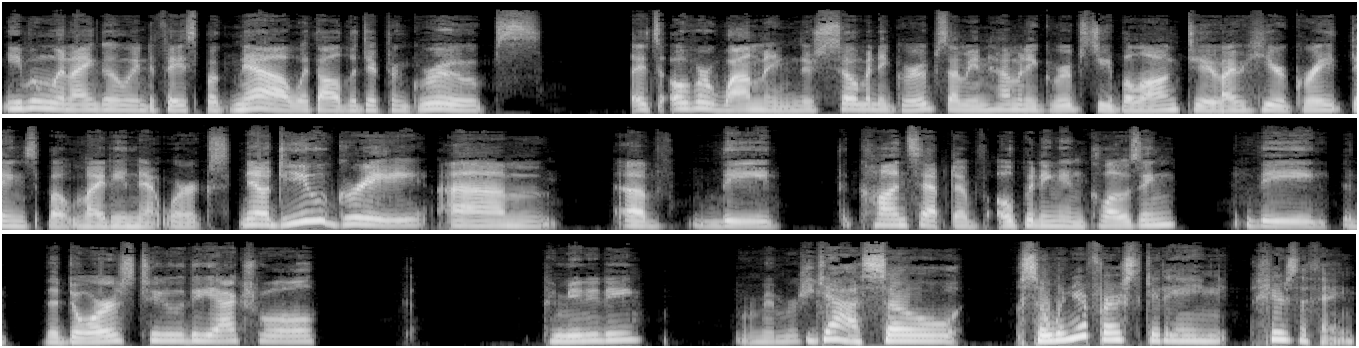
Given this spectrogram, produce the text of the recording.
even when I go into Facebook now with all the different groups, it's overwhelming. There's so many groups. I mean, how many groups do you belong to? I hear great things about Mighty Networks. Now, do you agree um, of the, the concept of opening and closing the the doors to the actual community? Yeah. So so when you're first getting, here's the thing.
